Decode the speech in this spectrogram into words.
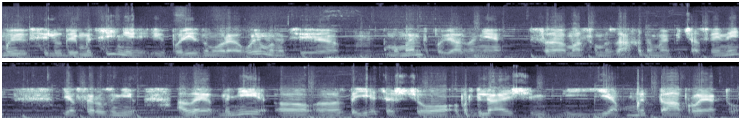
ми всі люди емоційні і по-різному реагуємо на ці моменти, пов'язані з масовими заходами під час війни. Я все розумію. Але мені е, е, здається, що определяючим є мета проекту,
